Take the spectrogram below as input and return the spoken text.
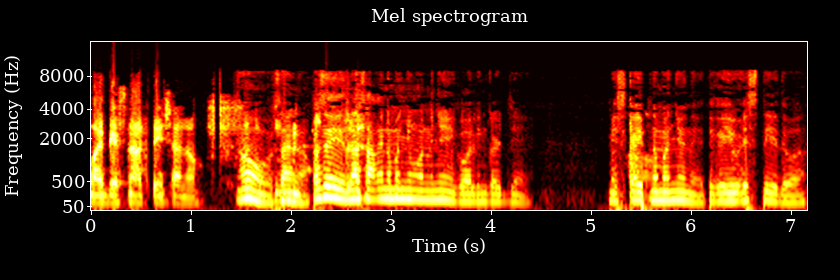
mag-guess natin siya, no? Oo, oh, sana. Kasi nasa akin naman yung ano niya eh, calling card niya eh. May Skype Oo. naman yun eh. Tiga UST, di ba?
